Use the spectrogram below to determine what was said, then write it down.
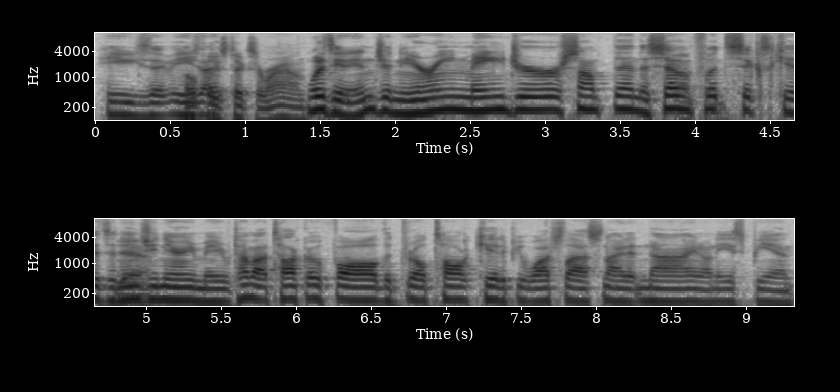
He's a, he's Hopefully a, sticks around. what is he, an engineering major or something? The seven Something. foot six kid's an Yeah. engineering major. We're talking about Taco Fall, the drill tall kid. If you watched last night at nine on ESPN,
